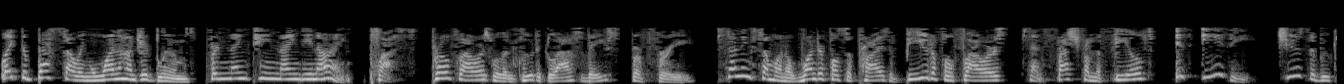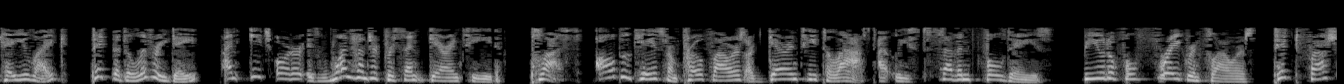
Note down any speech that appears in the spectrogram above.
like the best-selling 100 blooms for $19.99. Plus, ProFlowers will include a glass vase for free. Sending someone a wonderful surprise of beautiful flowers sent fresh from the field is easy. Choose the bouquet you like, pick the delivery date, and each order is 100% guaranteed. Plus, all bouquets from ProFlowers are guaranteed to last at least seven full days. Beautiful, fragrant flowers, picked fresh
